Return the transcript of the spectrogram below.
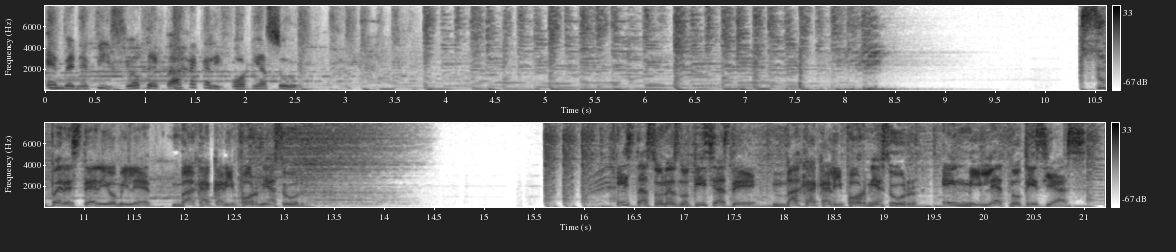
en beneficio de Baja California Sur. Super Estéreo Milet, Baja California Sur. Estas son las noticias de Baja California Sur en Milet Noticias.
